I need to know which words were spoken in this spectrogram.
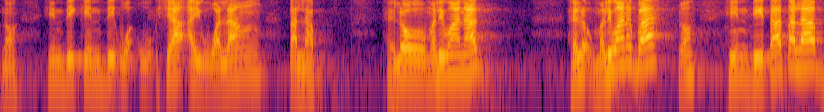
no? hindi, hindi siya ay walang talab. Hello, maliwanag? Hello, maliwanag ba? No? Hindi tatalab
